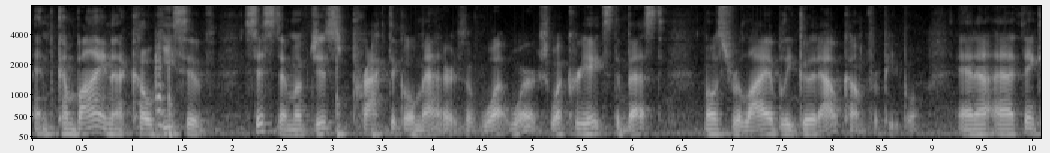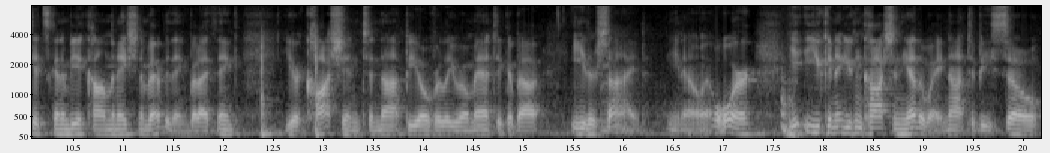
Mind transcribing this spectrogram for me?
and combine a cohesive system of just practical matters of what works, what creates the best most reliably good outcome for people. And I, I think it's going to be a combination of everything. But I think you're cautioned to not be overly romantic about either side, you know, or you, you can you can caution the other way, not to be so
